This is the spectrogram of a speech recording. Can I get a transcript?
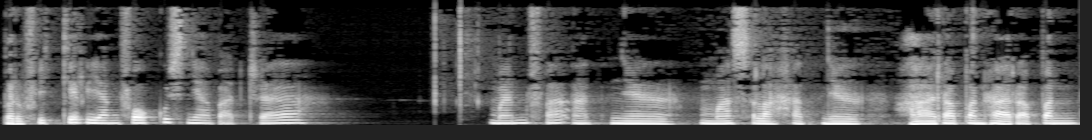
berpikir yang fokusnya pada manfaatnya, maslahatnya, harapan-harapan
